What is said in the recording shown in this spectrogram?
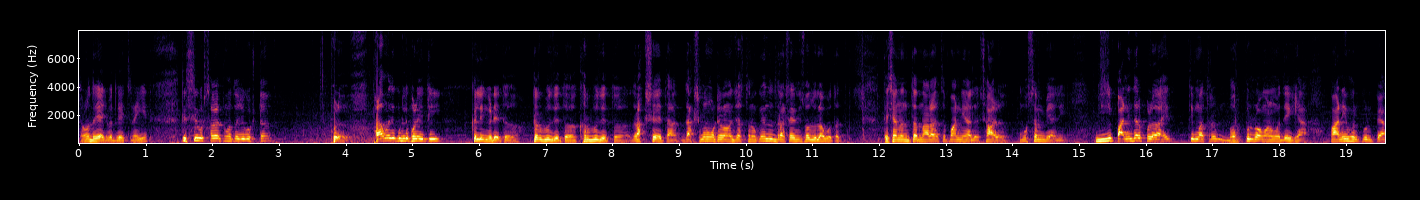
त्यामुळे दही अजिबात घ्यायचं नाही आहे तिसरी गोष्ट सगळ्यात महत्त्वाची गोष्ट फळं. फळामध्ये कुठली फळं येतील? कलिंगड येतं टरबूज येतं खरबूज येतं द्राक्ष येतात. द्राक्ष पण मोठ्या प्रमाणात जास्त नको नंतर द्राक्षांची स्वाजुलाभ होतात त्याच्यानंतर नारळाचं पाणी आलं शाळं मोसंबी आली. जी जी पाणीदार फळं आहेत ती मात्र भरपूर प्रमाणामध्ये घ्या. पाणी भरपूर प्या.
